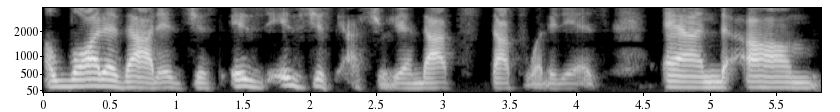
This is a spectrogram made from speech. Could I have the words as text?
a lot of that is just, is, is just estrogen. That's, that's what it is. And, um,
